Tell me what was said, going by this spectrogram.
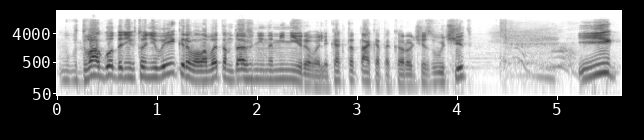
В два года никто не выигрывал, а в этом даже не номинировали. Как-то так это, короче, звучит. И,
